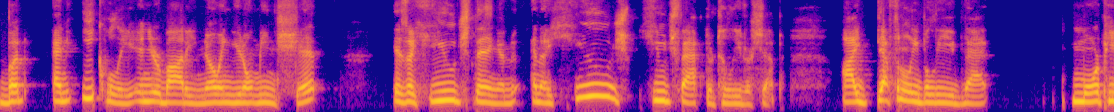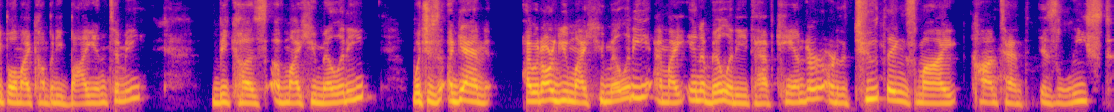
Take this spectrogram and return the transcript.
but and equally in your body knowing you don't mean shit is a huge thing and, and a huge, huge factor to leadership. I definitely believe that more people in my company buy into me because of my humility, which is, again, I would argue my humility and my inability to have candor are the two things my content is least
